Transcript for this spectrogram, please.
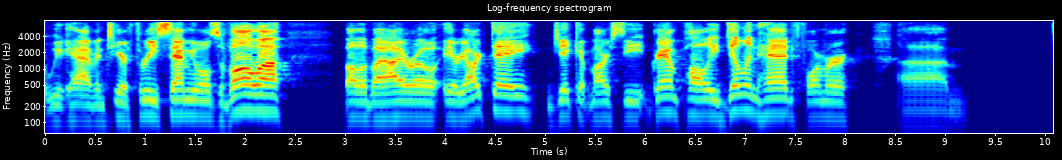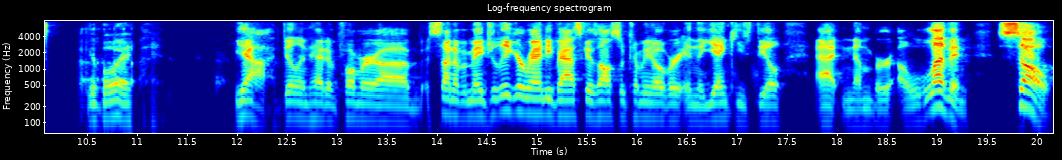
we have in tier three Samuel Zavala, followed by Jairo Iriarte, Jakob Marsee, Graham Pauley, Dillon Head, former. Um, Your boy. yeah, Dillon Head, a former uh, son of a major leaguer. Randy Vasquez also coming over in the Yankees deal at number 11. So,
